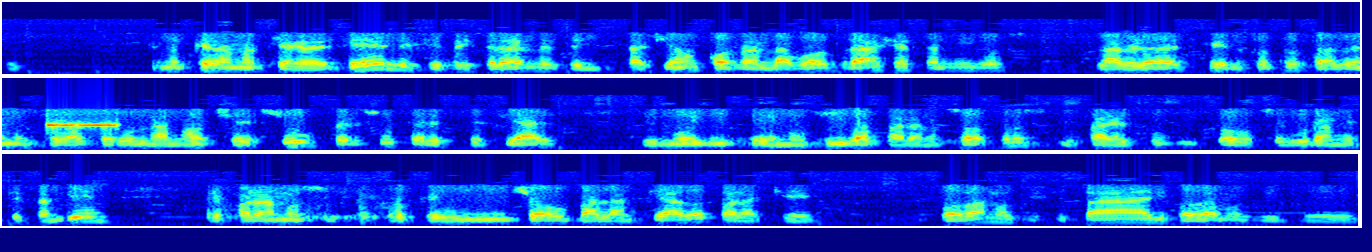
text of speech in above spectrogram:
pues, queda más que agradecerles y reiterarles la invitación, corran la voz, gracias amigos, la verdad es que nosotros sabemos que va a ser una noche súper, súper especial y muy emotiva para nosotros y para el público seguramente también. Preparamos yo creo que un show balanceado para que podamos disfrutar y podamos eh,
